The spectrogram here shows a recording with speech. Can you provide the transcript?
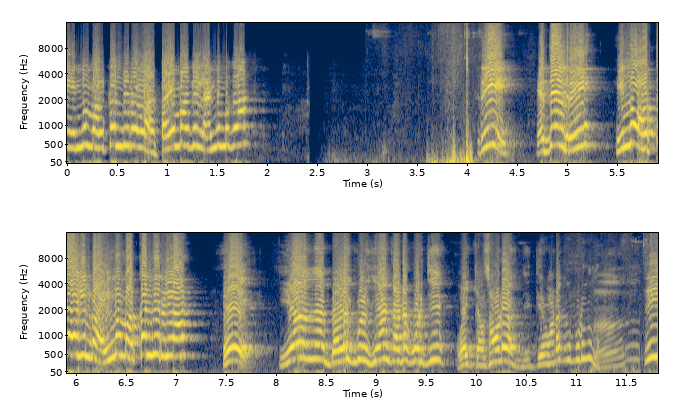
ಹೊತ್ತಾಗೈತಿ ಇನ್ನು ಮಲ್ಕಂದಿರಲ್ಲ? ಟೈಮ್ ಆಗಿಲ್ಲ. ನಿಮ್ಗ? ರೀ ಎದ್ದೇಳ್ರಿ. ಇನ್ನು ಹೊತ್ತಾಗಿಲ್ವಾ? ಇನ್ನು ಮಲ್ಕೊಂಡಿರಲ್ಲ ಏ ಏನ್ ಬೆಳಗ್ ಬೆಳಗ್ಗೆ ಏನ್ ಕಾಟ ಕೊಡ್ತಿ? ಹೋಯ್ ಕೆಲಸ ಮಾಡ. ನಿದ್ದೆ ಮಾಡಕ್ ಬಿಡುದು ರೀ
